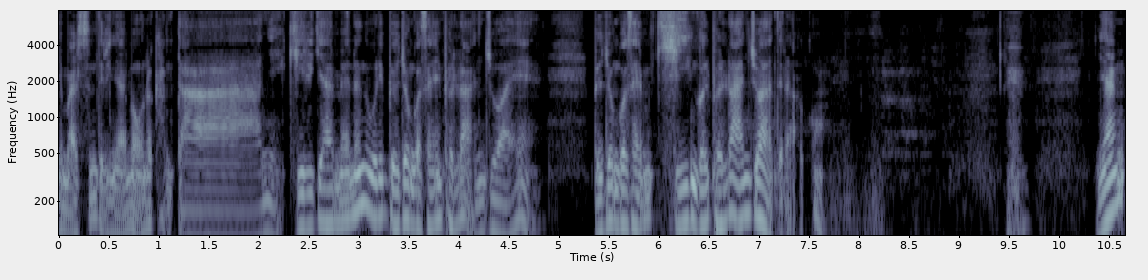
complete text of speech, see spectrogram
말씀드리냐면 오늘 간단히 길게 하면은 우리 묘정거사님 별로 안 좋아해. 묘정거사님 긴 걸 별로 안 좋아하더라고. 그냥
